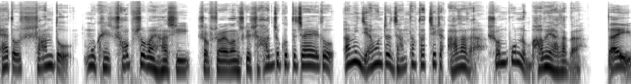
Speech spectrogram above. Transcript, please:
এত শান্ত, মুখে সবসময় হাসি, সবসময় মানুষকে সাহায্য করতে চায়, তো আমি যেমনটা জানতাম তার চেয়ে এটা আলাদা, সম্পূর্ণভাবে আলাদা। তাই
